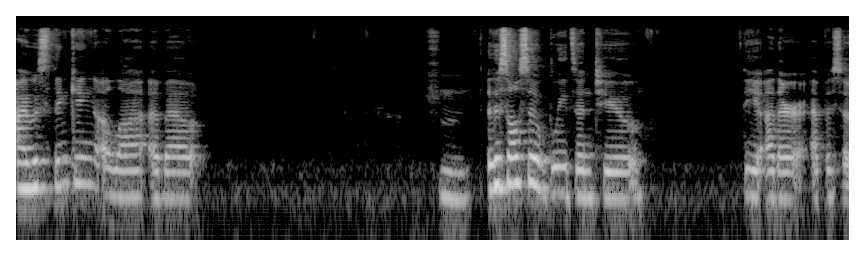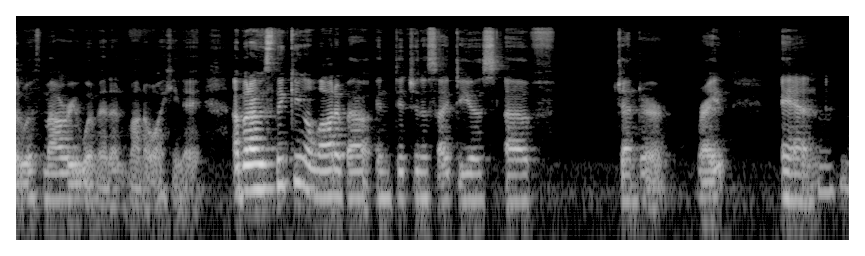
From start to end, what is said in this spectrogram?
I was thinking a lot about. Hmm, this also bleeds into the other episode with Maori women and Mana Wahine. Uh, but I was thinking a lot about indigenous ideas of gender, right? And mm-hmm.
